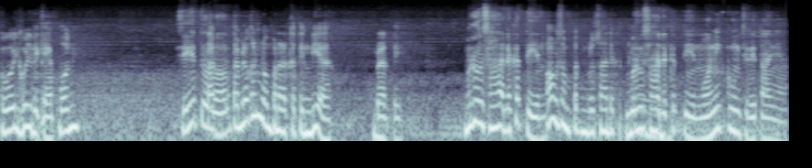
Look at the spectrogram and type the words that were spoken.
Gue gue jadi kepo nih. si itu Ta- loh tapi lo kan belum pernah deketin dia. Berarti. Berusaha deketin Oh, sempet berusaha deketin. berusaha deketin mau nikung ceritanya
